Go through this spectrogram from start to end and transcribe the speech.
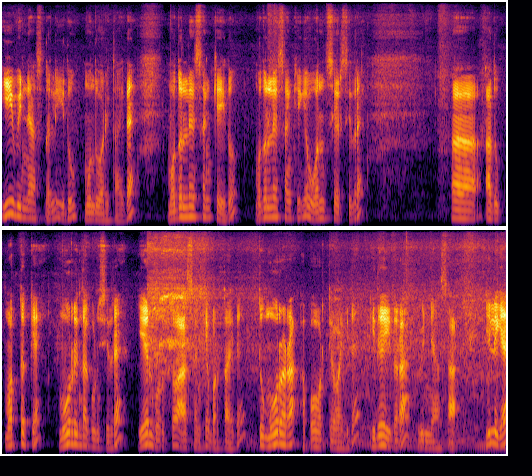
ಈ ವಿನ್ಯಾಸದಲ್ಲಿ ಇದು ಮುಂದುವರಿತಾ ಇದೆ. ಮೊದಲನೇ ಸಂಖ್ಯೆ ಇದು. ಮೊದಲನೇ ಸಂಖ್ಯೆಗೆ ಒಂದು ಸೇರಿಸಿದರೆ ಅದು ಮೊತ್ತಕ್ಕೆ ಮೂರರಿಂದ ಗುಣಿಸಿದರೆ ಏನು ಬರುತ್ತೋ ಆ ಸಂಖ್ಯೆ ಬರ್ತಾ ಇದೆ. ಇದು ಮೂರರ ಅಪವರ್ತ್ಯವಾಗಿದೆ ಇದೇ ಇದರ ವಿನ್ಯಾಸ. ಇಲ್ಲಿಗೆ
